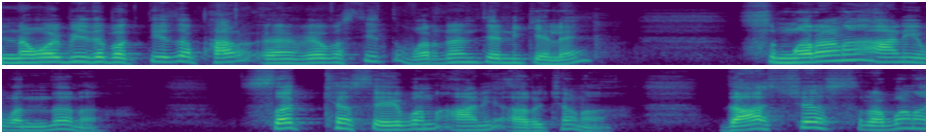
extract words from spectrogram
नवविध भक्तीचं फार व्यवस्थित वर्णन त्यांनी केलं आहे स्मरण आणि वंदन सख्य सेवन आणि अर्चन दास्य श्रवण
